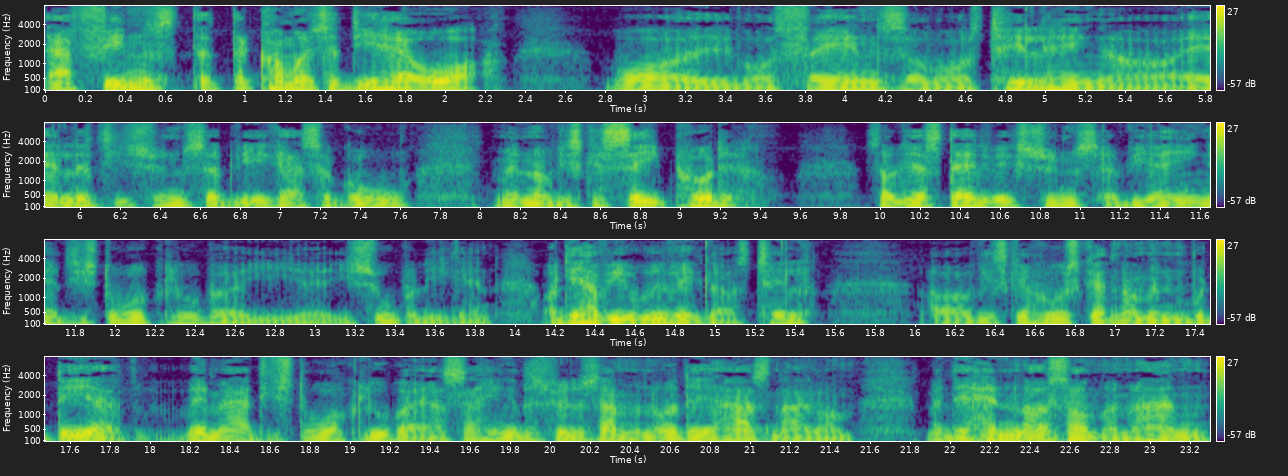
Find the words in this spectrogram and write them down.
der findes, der, der kommer så de her år, hvor øh, vores fans og vores tilhængere og alle, de synes, at vi ikke er så gode. Men når vi skal se på det, så vil jeg stadigvæk synes, at vi er en af de store klubber i, øh, i Superligaen. Og det har vi udviklet os til. Og vi skal huske, at når man vurderer, hvem er de store klubber er, så hænger det selvfølgelig sammen med noget af det, jeg har snakket om. Men det handler også om, at man har en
